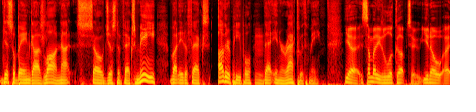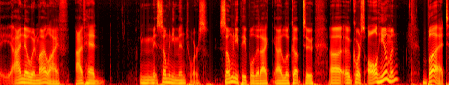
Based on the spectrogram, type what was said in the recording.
disobeying God's law, not so just affects me, but it affects other people mm. that interact with me. Yeah, somebody to look up to. You know, I, I know in my life I've had so many mentors so many people that I, I look up to. Uh, of course, all human, but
